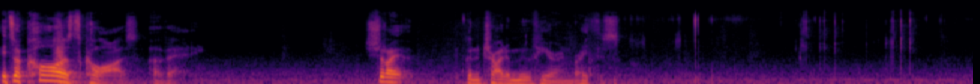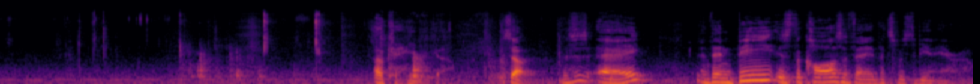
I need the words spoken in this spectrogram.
it's a caused cause of A. Should I? I'm going to try to move here and write this. Okay, here we go. So this is A, and then B is the cause of A. That's supposed to be an arrow.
